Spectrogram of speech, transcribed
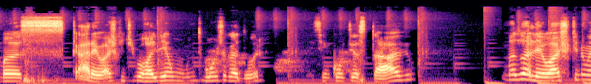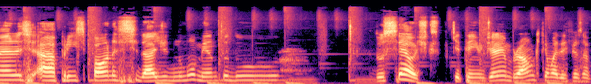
Mas, cara, eu acho que o Drew Holiday é um muito bom jogador, assim, incontestável. Mas olha, eu acho que não é a principal necessidade no momento do, do Celtics, porque tem o Jalen Brown, que tem uma defesa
